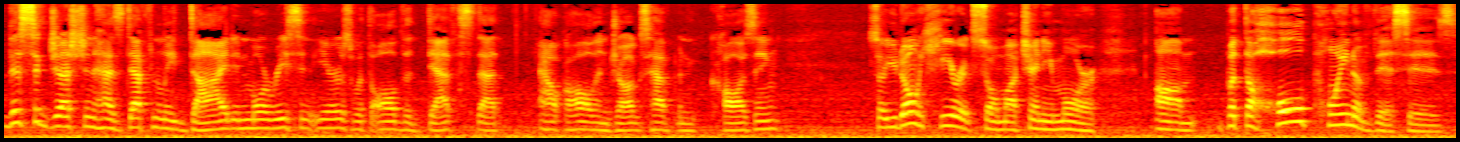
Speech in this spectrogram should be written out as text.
This suggestion has definitely died in more recent years with all the deaths that alcohol and drugs have been causing. So you don't hear it so much anymore. Um, but the whole point of this is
